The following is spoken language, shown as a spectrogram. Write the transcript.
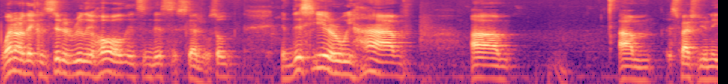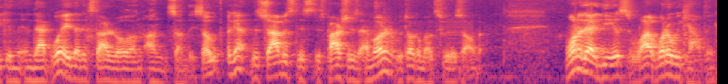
When are they considered really whole? It's in this schedule. So in this year we have um, um, especially unique in, in that way that it started all on, on Sunday. So again, this Shabbos, this this Parsha is Emor. We talk about Sfira Solomon. One of the ideas, what, what are we counting?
